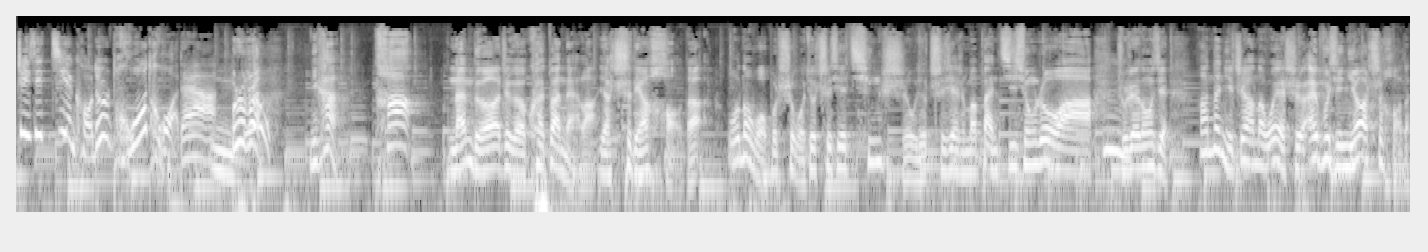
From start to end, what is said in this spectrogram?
这些借口都是妥妥的呀。不是不是，你看他难得这个快断奶了，要吃点好的。哦，那我不吃，我就吃些轻食，我就吃些什么拌鸡胸肉啊，煮这些东西啊。那你这样，那我也吃。哎，不行，你要吃好的，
